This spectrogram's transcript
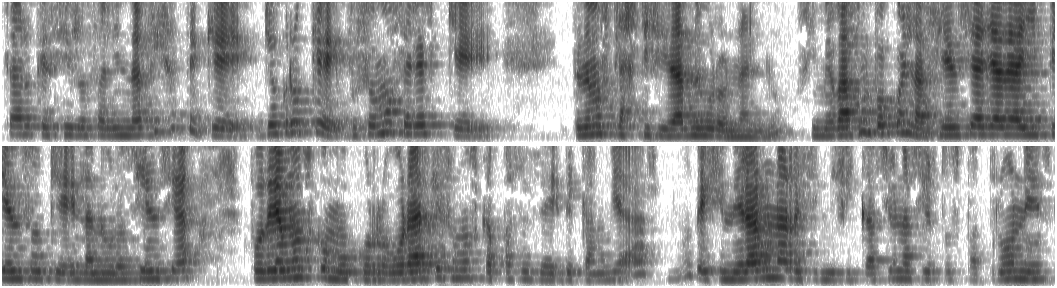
Claro que sí, Rosalinda. Fíjate que yo creo que pues, somos seres que tenemos plasticidad neuronal, ¿no? Si me vas un poco en la ciencia, ya de ahí pienso que en la neurociencia podríamos como corroborar que somos capaces de, cambiar, de generar una resignificación a ciertos patrones,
